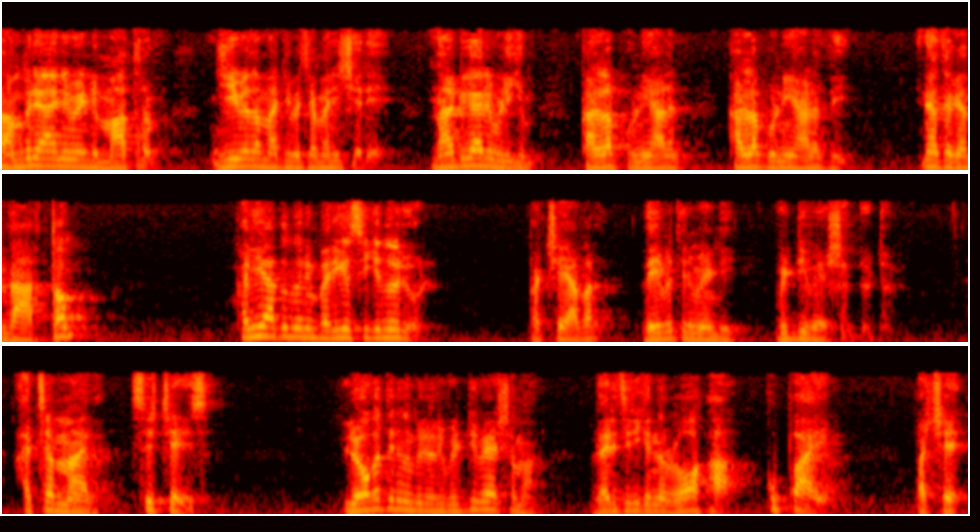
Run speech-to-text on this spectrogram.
തമ്പുരാന് വേണ്ടി മാത്രം ജീവിതം മാറ്റിവെച്ച മനുഷ്യരെ നാട്ടുകാർ വിളിക്കും കള്ളപ്പുണ്യാളൻ കള്ളപ്പുണ്യാളത്തി. ഇതിനകത്തൊക്കെ എന്താ അർത്ഥം? കളിയാക്കുന്നവരും പരിഹസിക്കുന്നവരും പക്ഷേ അവർ ദൈവത്തിന് വേണ്ടി വിഡ്ഢിവേഷം കിട്ടും. അച്ഛന്മാർ സിസ്റ്റേഴ്സ് ലോകത്തിന് മുമ്പിൽ ഒരു വെട്ടിവേഷമാണ് ധരിച്ചിരിക്കുന്ന റോഹ കുപ്പായം. പക്ഷേ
